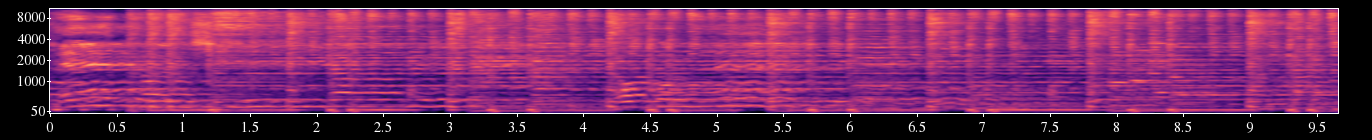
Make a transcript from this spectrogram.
했던 시간을 걷어내고 한가지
